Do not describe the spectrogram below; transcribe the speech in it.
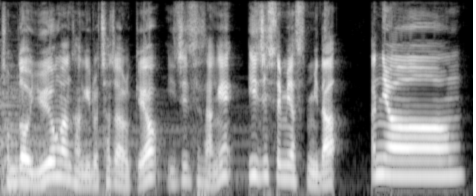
좀 더 유용한 강의로 찾아올게요. 이지세상의 이지쌤이었습니다. 안녕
